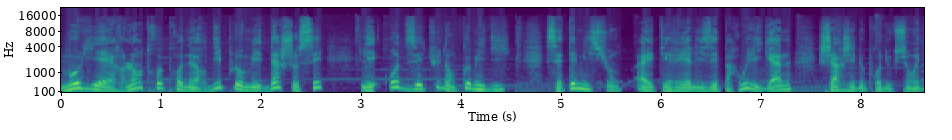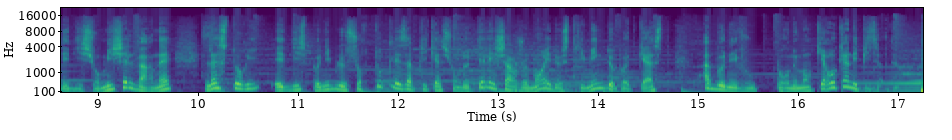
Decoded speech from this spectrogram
Molière, l'entrepreneur diplômé d'HEC, les hautes études en comédie. Cette émission a été réalisée par Willy Gann, chargé de production et d'édition Michel Varnet. La story est disponible sur toutes les applications de téléchargement et de streaming de podcasts. Abonnez-vous pour ne manquer aucun épisode.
